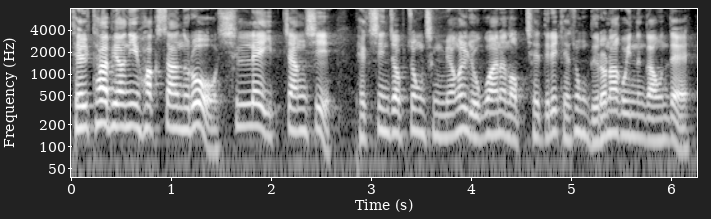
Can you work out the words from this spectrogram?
델타 변이 확산으로 실내 입장 시 백신 접종 증명을 요구하는 업체들이 계속 늘어나고 있는 가운데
